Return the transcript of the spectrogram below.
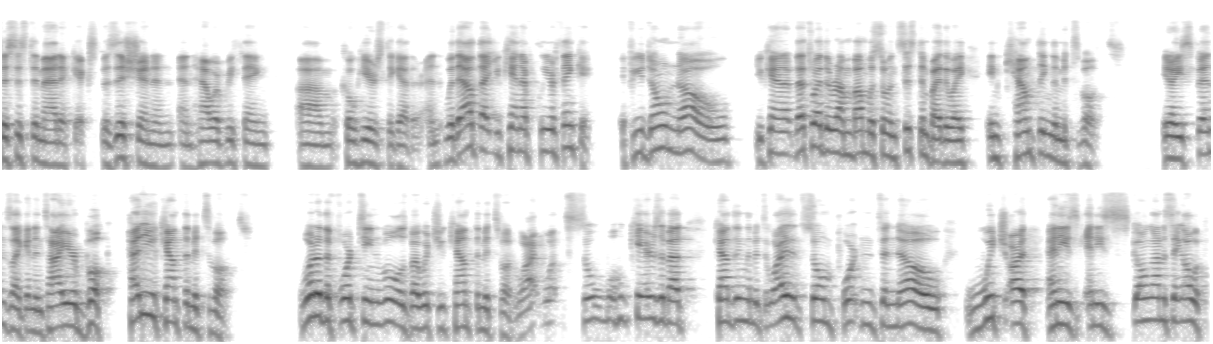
to systematic exposition and and how everything um, coheres together. And without that, you can't have clear thinking. If you don't know you can't. That's why the Rambam was so insistent, by the way, in counting the mitzvot. You know, he spends like an entire book. How do you count the mitzvot? What are the 14 rules by which you count the mitzvot? Why, what, so who cares about counting the mitzvot? Why is it so important to know which are, and he's, and he's going on and saying, oh,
